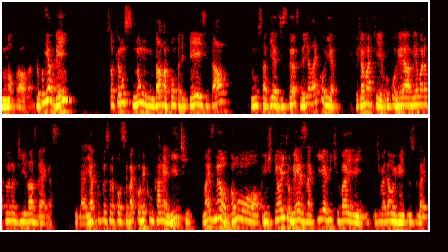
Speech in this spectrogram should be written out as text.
numa prova. Eu corria bem, só que eu não, não dava conta de pace e tal, não sabia a distância, eu ia lá e corria. Eu já marquei, eu vou correr a minha maratona de Las Vegas. E daí a professora falou: você vai correr com canelite? Mas não, vamos. A gente tem oito meses aqui, a gente vai, a gente vai dar um jeito nisso daí.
